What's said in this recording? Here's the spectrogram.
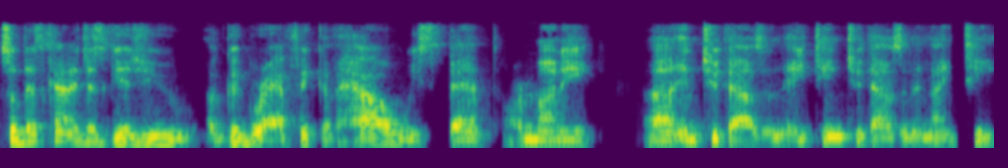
So this kind of just gives you a good graphic of how we spent our money uh, in 2018, 2019.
